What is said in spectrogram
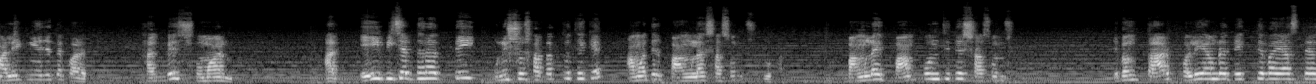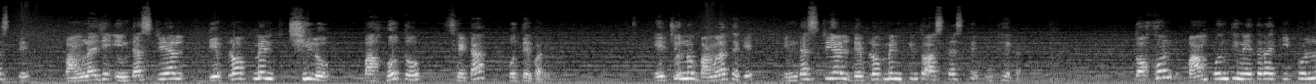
মালিক নিয়ে যেতে পারবে থাকবে সমান। আর এই বিচারধারাতেই উনিশশো সাতাত্তর থেকে আমাদের বাংলা শাসন শুরু হয়। বাংলায় বামপন্থীদের শাসন শুরু। এবং তার ফলে আমরা দেখতে পাই আস্তে আস্তে বাংলায় যে ইন্ডাস্ট্রিয়াল ডেভেলপমেন্ট ছিল বা হতো, সেটা হতে পারে। এর জন্য বাংলা থেকে ইন্ডাস্ট্রিয়াল ডেভেলপমেন্ট কিন্তু আস্তে আস্তে উঠে গেল। তখন বামপন্থী নেতারা কি করল?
